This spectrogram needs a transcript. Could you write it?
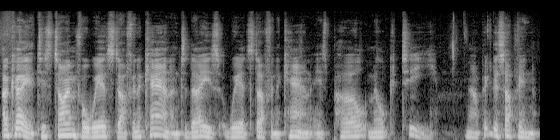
Okay, it is time for Weird Stuff in a Can, and today's Weird Stuff in a Can is Pearl Milk Tea. Now, I picked this up in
